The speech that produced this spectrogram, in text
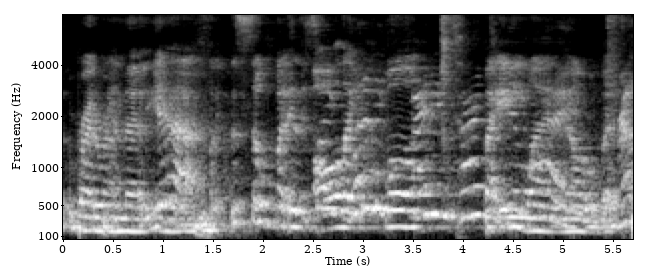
Wow. right around that. yeah, it's like this is so funny. It's, It's all like, like, what an well, exciting time by to be 81, alive. no, but Drugs,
